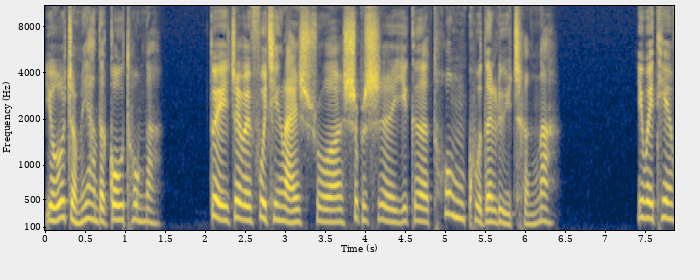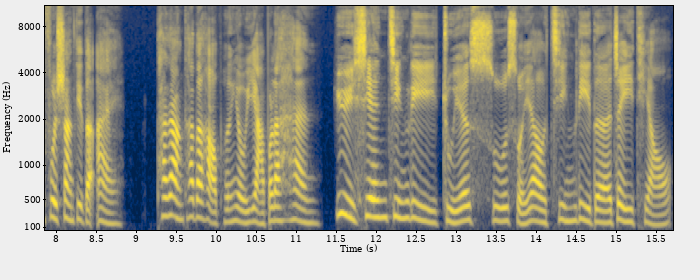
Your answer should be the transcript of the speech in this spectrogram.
有怎么样的沟通呢？对这位父亲来说，是不是一个痛苦的旅程呢？因为天赋上帝的爱。他让他的好朋友亚伯拉罕预先经历主耶稣所要经历的这一条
